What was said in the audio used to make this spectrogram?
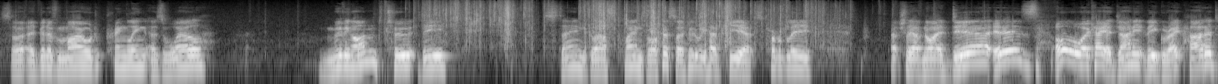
So a bit of mild pringling as well. Moving on to the stained glass planeswalker. So who do we have here? It's probably... Actually, I have no idea. It is... Oh, okay, Ajani the Great-Hearted.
